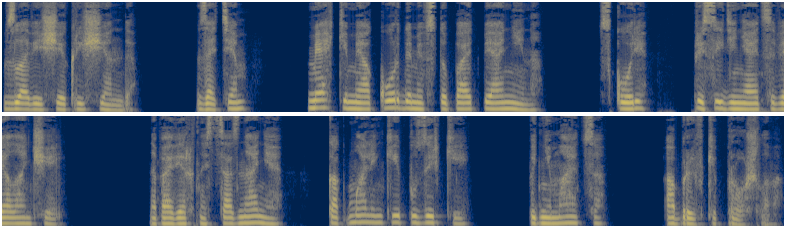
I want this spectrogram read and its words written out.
в зловещее крещендо. Затем мягкими аккордами вступает пианино. Вскоре присоединяется виолончель. На поверхность сознания как маленькие пузырьки, поднимаются обрывки прошлого.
